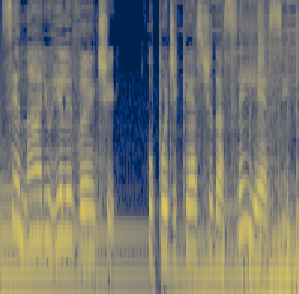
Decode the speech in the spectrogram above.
Cenário Relevante, o podcast da CIS.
